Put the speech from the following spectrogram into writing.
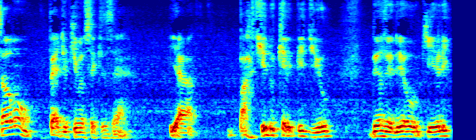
Salomão, pede o que você quiser. E a partir do que ele pediu, Deus lhe deu o que ele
